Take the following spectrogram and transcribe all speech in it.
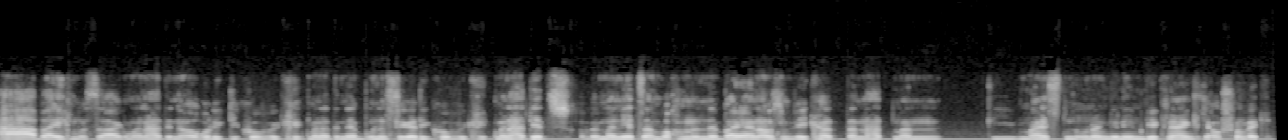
Aber ich muss sagen, man hat in der Euroleague die Kurve gekriegt, man hat in der Bundesliga die Kurve gekriegt. Man hat jetzt, wenn man jetzt am Wochenende Bayern aus dem Weg hat, dann hat man die meisten unangenehmen Gegner eigentlich auch schon weg.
